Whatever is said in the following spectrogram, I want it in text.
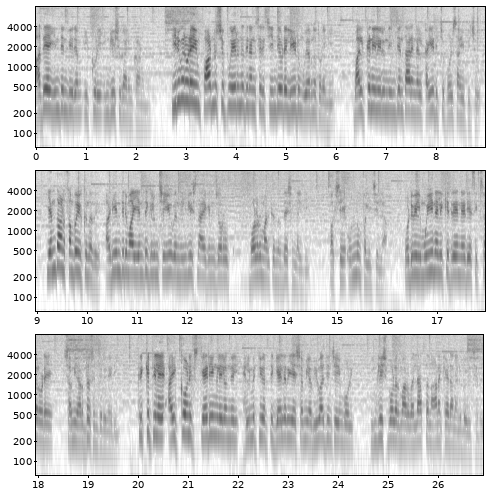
അതേ ഇന്ത്യൻ വീരം ഇക്കുറി ഇംഗ്ലീഷുകാരും കാണുന്നു. ഇരുവരുടെയും പാർട്ണർഷിപ്പ് ഉയരുന്നതിനനുസരിച്ച് ഇന്ത്യയുടെ ലീഡും ഉയർന്നു തുടങ്ങി. ബാൽക്കണിയിലിരുന്ന് ഇന്ത്യൻ താരങ്ങൾ കൈയടിച്ച് പ്രോത്സാഹിപ്പിച്ചു. എന്താണ് സംഭവിക്കുന്നത്? അടിയന്തിരമായി എന്തെങ്കിലും ചെയ്യൂവെന്ന് ഇംഗ്ലീഷ് നായകൻ ജോറൂട്ട് ബോളർമാർക്ക് നിർദ്ദേശം നൽകി. പക്ഷേ ഒന്നും ഫലിച്ചില്ല. ഒടുവിൽ മുയിൻ അലിക്കെതിരെ നേടിയ സിക്സറോടെ ഷമി അർദ്ധ സെഞ്ചുറി നേടി. ക്രിക്കറ്റിലെ ഐക്കോണിക് സ്റ്റേഡിയങ്ങളിലൊന്നിൽ ഹെൽമറ്റ് ഉയർത്തി ഗാലറിയെ ഷമി അഭിവാദ്യം ചെയ്യുമ്പോൾ ഇംഗ്ലീഷ് ബോളർമാർ വല്ലാത്ത നാണക്കേടാണ് അനുഭവിച്ചത്.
